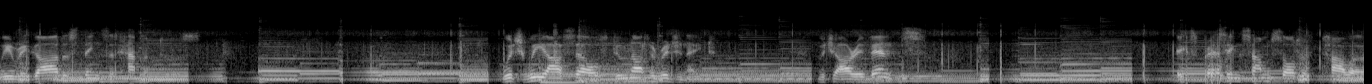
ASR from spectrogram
we regard as things that happen to us, which we ourselves do not originate, which are events expressing some sort of power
